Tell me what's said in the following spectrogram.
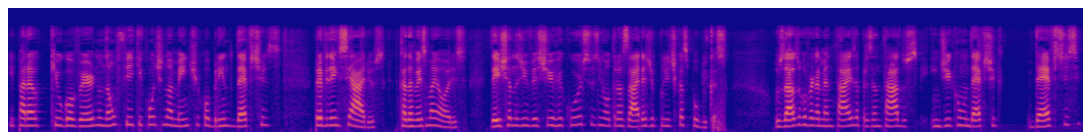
e para que o governo não fique continuamente cobrindo déficits previdenciários cada vez maiores, deixando de investir recursos em outras áreas de políticas públicas. Os dados governamentais apresentados indicam um déficit, déficit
